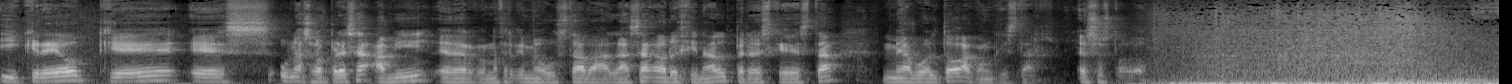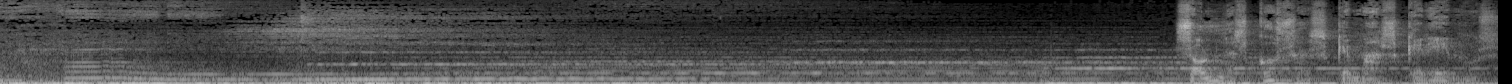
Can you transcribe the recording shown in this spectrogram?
y creo que es una sorpresa. A mí he de reconocer que me gustaba la saga original, pero es que esta me ha vuelto a conquistar. Eso es todo. Son las cosas que más queremos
